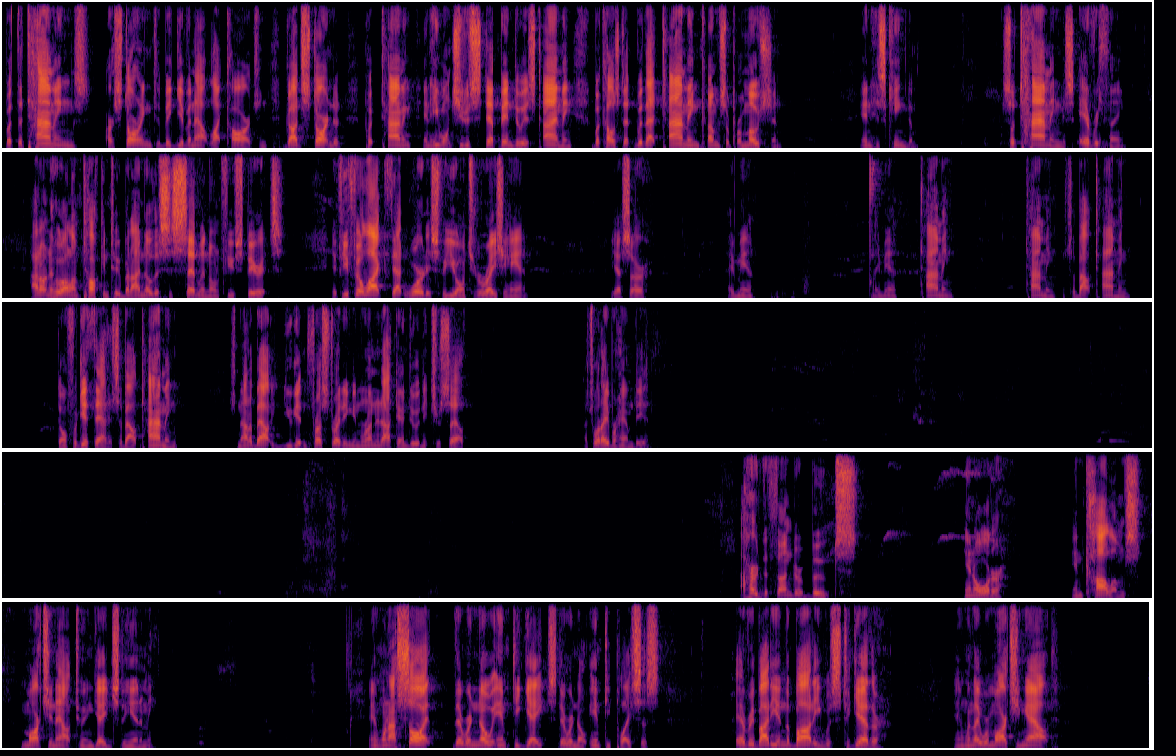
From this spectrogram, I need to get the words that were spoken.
But the timings are starting to be given out like cards, and God's starting to put timing, and He wants you to step into His timing because that, with that timing comes a promotion in His kingdom. So, timing is everything. I don't know who all I'm talking to, but I know this is settling on a few spirits. If you feel like that word is for you, I want you to raise your hand. Yes, sir. Amen. Amen. Timing. Timing. It's about timing. Don't forget that. It's about timing. It's not about you getting frustrated and running out there and doing it yourself. That's what Abraham did. I heard the thunder of boots in order, in columns, marching out to engage the enemy. And when I saw it, there were no empty gates, there were no empty places. Everybody in the body was together. And when they were marching out,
